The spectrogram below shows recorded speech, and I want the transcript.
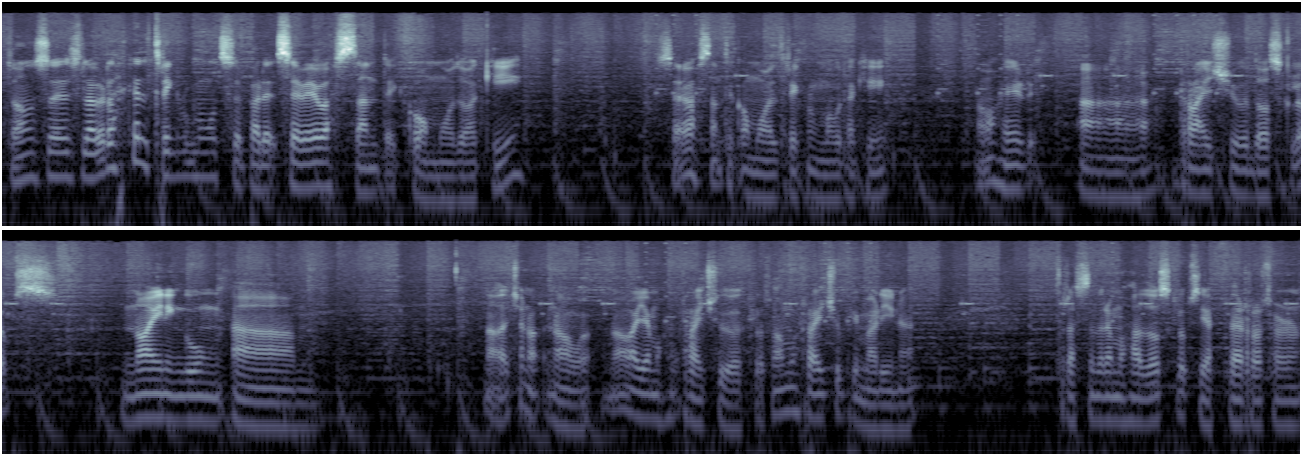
Entonces, la verdad es que el Trick Mode se ve bastante cómodo aquí. Se ve bastante cómodo el Tricking Mode aquí. Vamos a ir a Raichu 2 clubs. No hay ningún... Um, no, de hecho no, no, vayamos a Raichu 2 clubs. Vamos a Raichu Primarina. Atrás tendremos a 2 clubs y a Ferroturn.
